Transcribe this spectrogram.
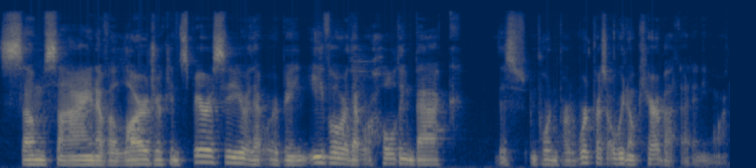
some sign of a larger conspiracy or that we're being evil or that we're holding back this important part of WordPress or we don't care about that anymore.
